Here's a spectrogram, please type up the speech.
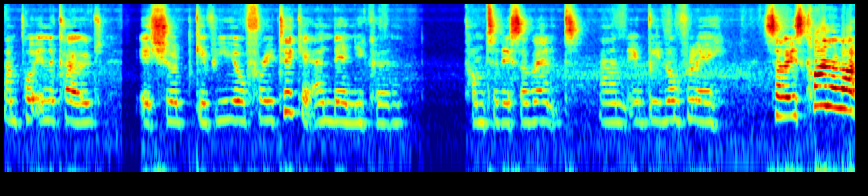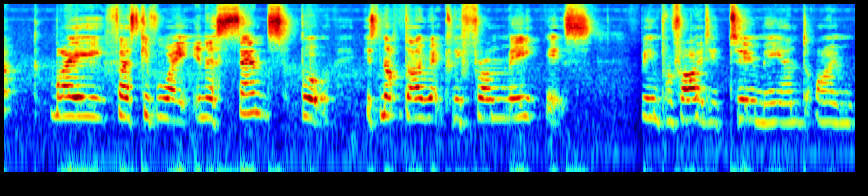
and put in the code, it should give you your free ticket and then you can come to this event and it'll be lovely. So it's kind of like my first giveaway in a sense, but it's not directly from me, it's being provided to me and I'm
